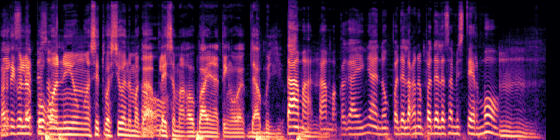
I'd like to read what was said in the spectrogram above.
Particular po episode. kung ano yung uh, sitwasyon na mag-a-apply Oo. sa mga kababayan nating OFW. Tama, tama. Kagaya niya, no? padala ka ng padala sa mister mo. Mhm.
